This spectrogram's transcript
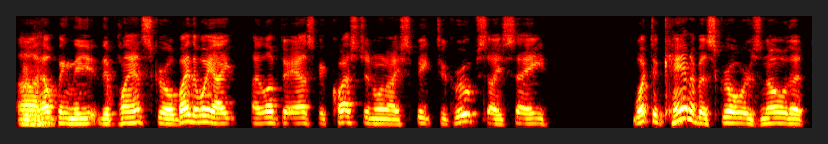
mm-hmm. helping the, the plants grow. By the way, I, I love to ask a question when I speak to groups. I say, what do cannabis growers know that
